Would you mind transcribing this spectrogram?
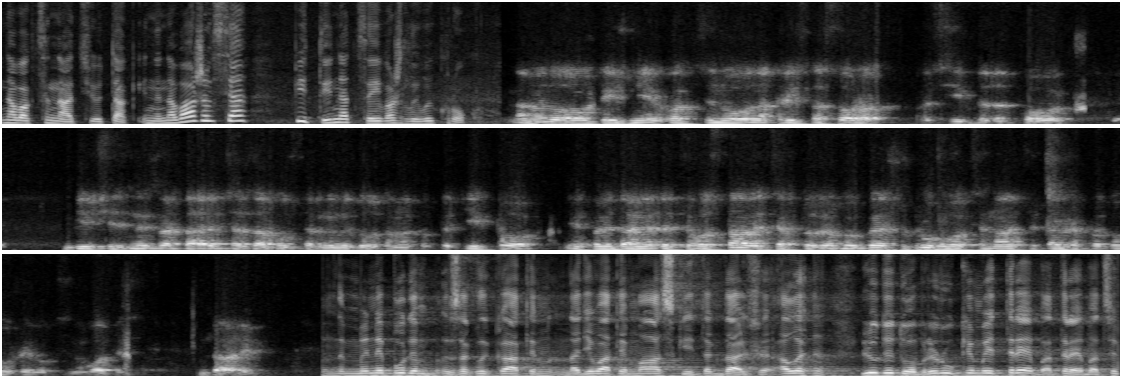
на вакцинацію так і не наважився, піти на цей важливий крок. На минулому тижні вакциновано 340 осіб додатково. Більшість з них звертаються за бустерними дозами. Тобто ті, хто відповідально до цього ставиться, хто зробив першу, другу вакцинацію, також продовжує вакцинуватись далі. Ми не будемо закликати надівати маски і так далі. Але люди добрі, руки мити треба, треба. Це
